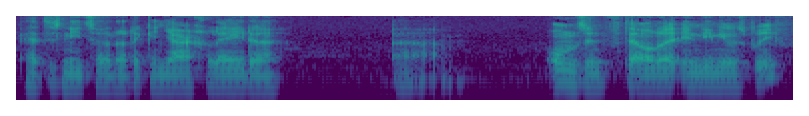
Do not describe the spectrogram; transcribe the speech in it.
het is niet zo dat ik een jaar geleden um, onzin vertelde in die nieuwsbrief.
